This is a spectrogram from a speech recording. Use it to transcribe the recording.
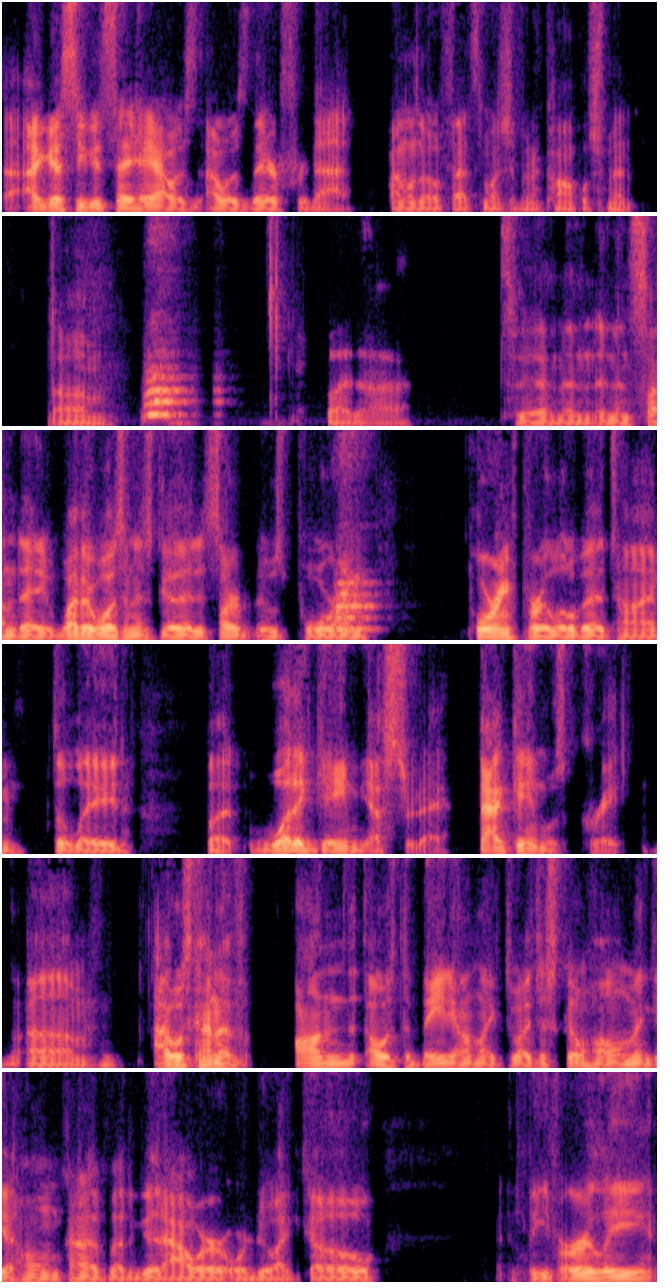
I guess you could say, hey, I was I was there for that. I don't know if that's much of an accomplishment. Um, but uh, so yeah, and then and then Sunday, weather wasn't as good. It started. It was pouring, pouring for a little bit of time, delayed. But what a game yesterday! That game was great. Um, I was kind of on. I was debating on like, do I just go home and get home kind of at a good hour, or do I go and leave early?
